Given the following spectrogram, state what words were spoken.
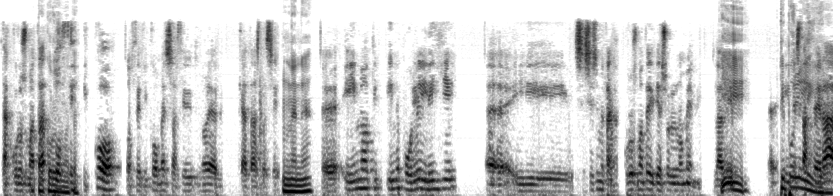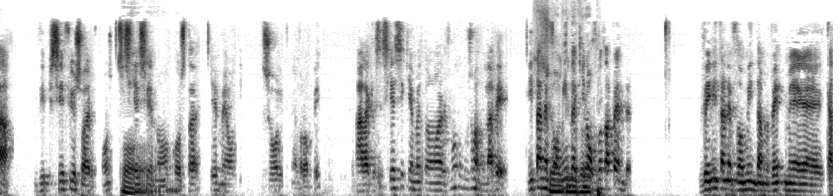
τα κρούσματα. Τα κρούσματα. Το, θετικό, το θετικό μέσα σε αυτή την ωραία κατάσταση Ναι, ναι. ε, είναι ότι είναι πολύ λίγοι ε, οι, σε σχέση με τα κρούσματα οι διασωληνωμένοι. Δηλαδή, Τι, ε, τι είναι πολύ λίγοι. σταθερά διψήφιος ο αριθμός, σε σχέση εννοώ Κώστα και με ό,τι σε όλη την Ευρώπη, αλλά και σε σχέση και με τον αριθμό των κρουσμάτων. Δηλαδή, ήταν 70 και είναι 85. Δεν ήταν 70 με 100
